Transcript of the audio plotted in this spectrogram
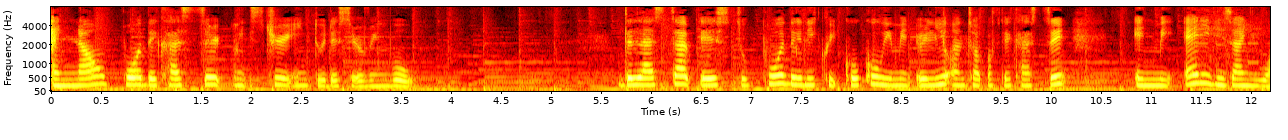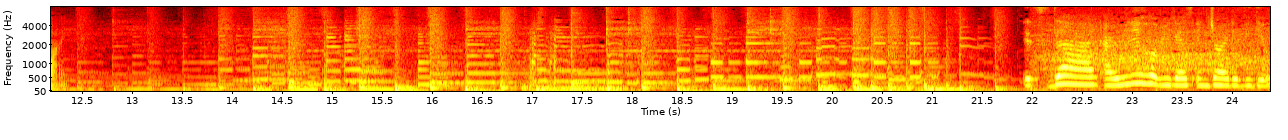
And now pour the custard mixture into the serving bowl. The last step is to pour the liquid cocoa we made earlier on top of the custard and make any design you want. It's done. I really hope you guys enjoyed the video.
